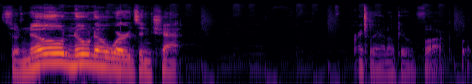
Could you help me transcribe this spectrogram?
So no, no, no words in chat. Frankly, I don't give a fuck, but...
